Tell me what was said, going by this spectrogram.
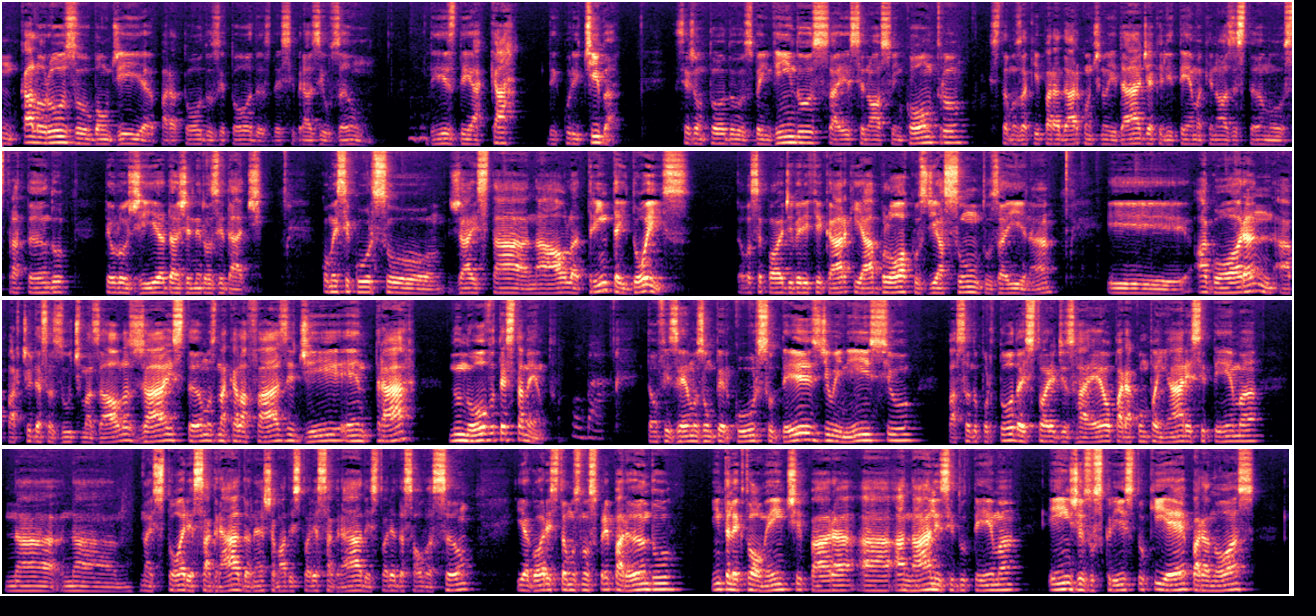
Um caloroso bom dia para todos e todas desse Brasilzão, desde acá de Curitiba. Sejam todos bem-vindos a esse nosso encontro. Estamos aqui para dar continuidade àquele tema que nós estamos tratando, Teologia da Generosidade. Como esse curso já está na aula 32, então você pode verificar que há blocos de assuntos aí, né? E agora, a partir dessas últimas aulas, já estamos naquela fase de entrar no Novo Testamento. Oba. Então fizemos um percurso desde o início, passando por toda a história de Israel para acompanhar esse tema na, na, na história sagrada, né, chamada história sagrada, história da salvação, e agora estamos nos preparando intelectualmente para a análise do tema em Jesus Cristo, que é para nós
